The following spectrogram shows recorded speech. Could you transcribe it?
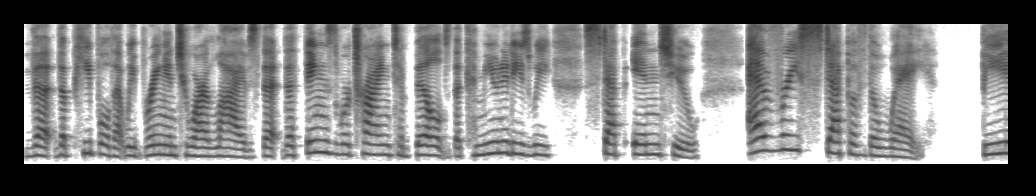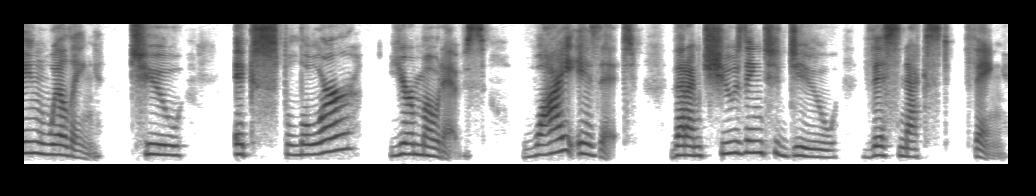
the the people that we bring into our lives, the the things we're trying to build, the communities we step into. Every step of the way, being willing to explore your motives. Why is it that I'm choosing to do this next thing?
